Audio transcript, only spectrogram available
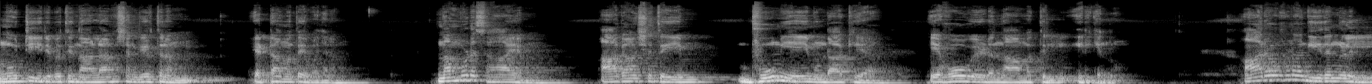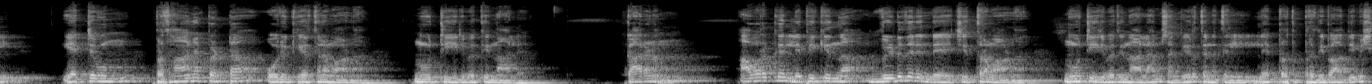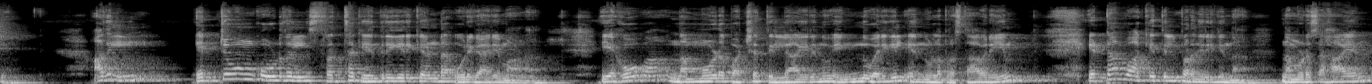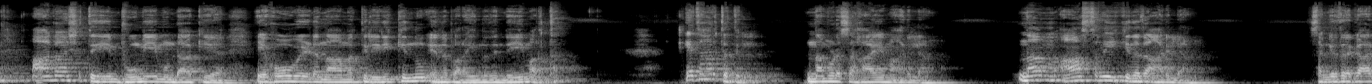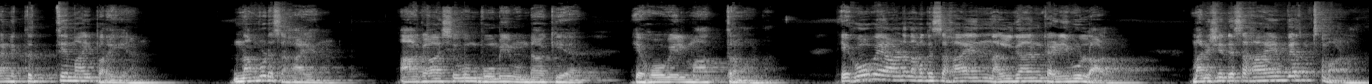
നൂറ്റി ഇരുപത്തിനാലാം സങ്കീർത്തനം എട്ടാമത്തെ വചനം. നമ്മുടെ സഹായം ആകാശത്തെയും ഭൂമിയെയും ഉണ്ടാക്കിയ യഹോവയുടെ നാമത്തിൽ ഇരിക്കുന്നു. ആരോഹണ ഗീതങ്ങളിൽ ഏറ്റവും പ്രധാനപ്പെട്ട ഒരു കീർത്തനമാണ് നൂറ്റി ഇരുപത്തിനാല് കാരണം അവർക്ക് ലഭിക്കുന്ന വിടുതലിന്റെ ചിത്രമാണ് നൂറ്റി ഇരുപത്തിനാലാം സങ്കീർത്തനത്തിലെ പ്രതിപാദ്യ വിഷയം. അതിൽ ഏറ്റവും കൂടുതൽ ശ്രദ്ധ കേന്ദ്രീകരിക്കേണ്ട ഒരു കാര്യമാണ് യഹോവ നമ്മോട് പക്ഷത്തില്ലായിരുന്നു എന്നു വരികിൽ എന്നുള്ള പ്രസ്താവനയും എട്ടാം വാക്യത്തിൽ പറഞ്ഞിരിക്കുന്ന നമ്മുടെ സഹായം ആകാശത്തെയും ഭൂമിയെയും ഉണ്ടാക്കിയ യഹോവയുടെ നാമത്തിൽ ഇരിക്കുന്നു എന്ന് പറയുന്നതിന്റെയും അർത്ഥം. യഥാർത്ഥത്തിൽ നമ്മുടെ സഹായം ആരിലാണ്? നാം ആശ്രയിക്കുന്നത് ആരിലാണ്? സംഗീതക്കാരന് കൃത്യമായി പറയുകയാണ്. നമ്മുടെ സഹായം ആകാശവും ഭൂമിയും ഉണ്ടാക്കിയ യഹോവയിൽ മാത്രമാണ്. യഹോവയാണ് നമുക്ക് സഹായം നൽകാൻ കഴിവുള്ള ആൾ. മനുഷ്യന്റെ സഹായം വ്യർത്ഥമാണ്.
